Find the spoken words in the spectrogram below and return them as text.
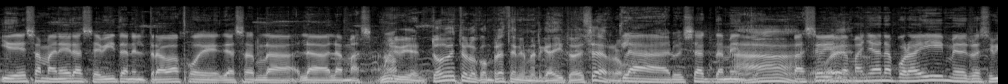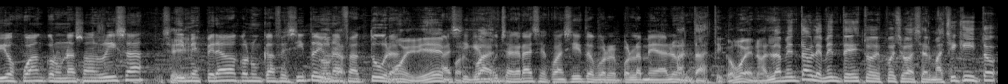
y de esa manera se evitan el trabajo de, de hacer la, la- la masa. ¿no? Muy bien, todo esto lo compraste en el mercadito de Cerro. Claro, exactamente. Ah, Pasé hoy en la mañana por ahí, me recibió Juan con una sonrisa Sí. y me esperaba con un cafecito y Un una factura. Muy bien, Así por que Juan. muchas gracias, Juancito, por, por la medalona. Fantástico. Bueno, lamentablemente esto después se va a hacer más chiquito,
